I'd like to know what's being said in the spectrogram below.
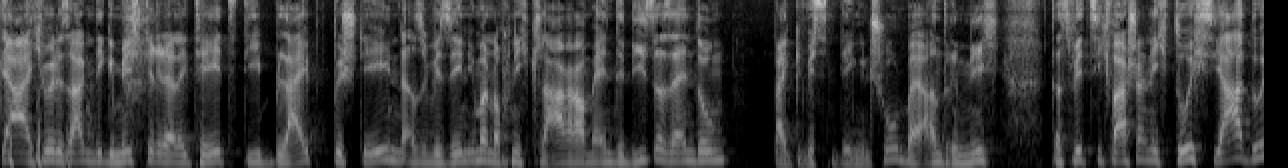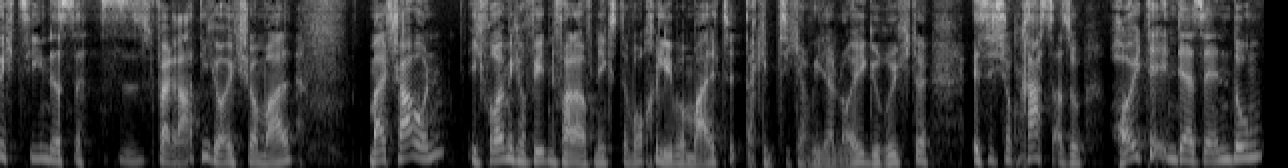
ja, ich würde sagen, die gemischte Realität, die bleibt bestehen. Also wir sehen immer noch nicht klarer am Ende dieser Sendung. Bei gewissen Dingen schon, bei anderen nicht. Das wird sich wahrscheinlich durchs Jahr durchziehen, das, das verrate ich euch schon mal. Mal schauen. Ich freue mich auf jeden Fall auf nächste Woche, lieber Malte. Da gibt es sicher wieder neue Gerüchte. Es ist schon krass. Also heute in der Sendung,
